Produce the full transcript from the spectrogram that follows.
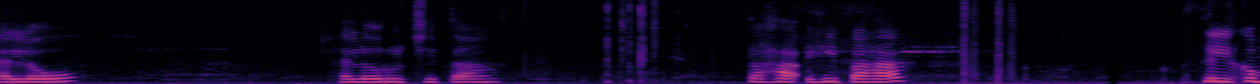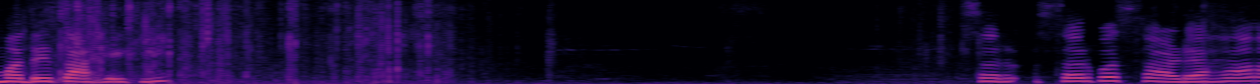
Hello hello Ruchita? तर हा ही पहा. सिल्कमध्येच आहे ही. सर सर्व साड्या ह्या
